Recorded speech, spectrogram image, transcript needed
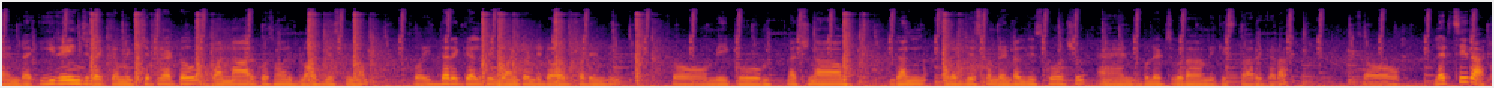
అండ్ ఈ రేంజ్ లైక్ మీకు చెప్పినట్టు వన్ అవర్ కోసం అని బ్లాక్ చేస్తున్నాం. సో ఇద్దరికి కలిపి వన్ ట్వంటీ డాలర్స్ పడింది. సో మీకు నచ్చిన గన్ సెలెక్ట్ చేసుకొని రెంటల్ తీసుకోవచ్చు. అండ్ బుల్లెట్స్ కూడా మీకు ఇస్తారు ఇక్కడ. సో లెట్స్ సీ దాట్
